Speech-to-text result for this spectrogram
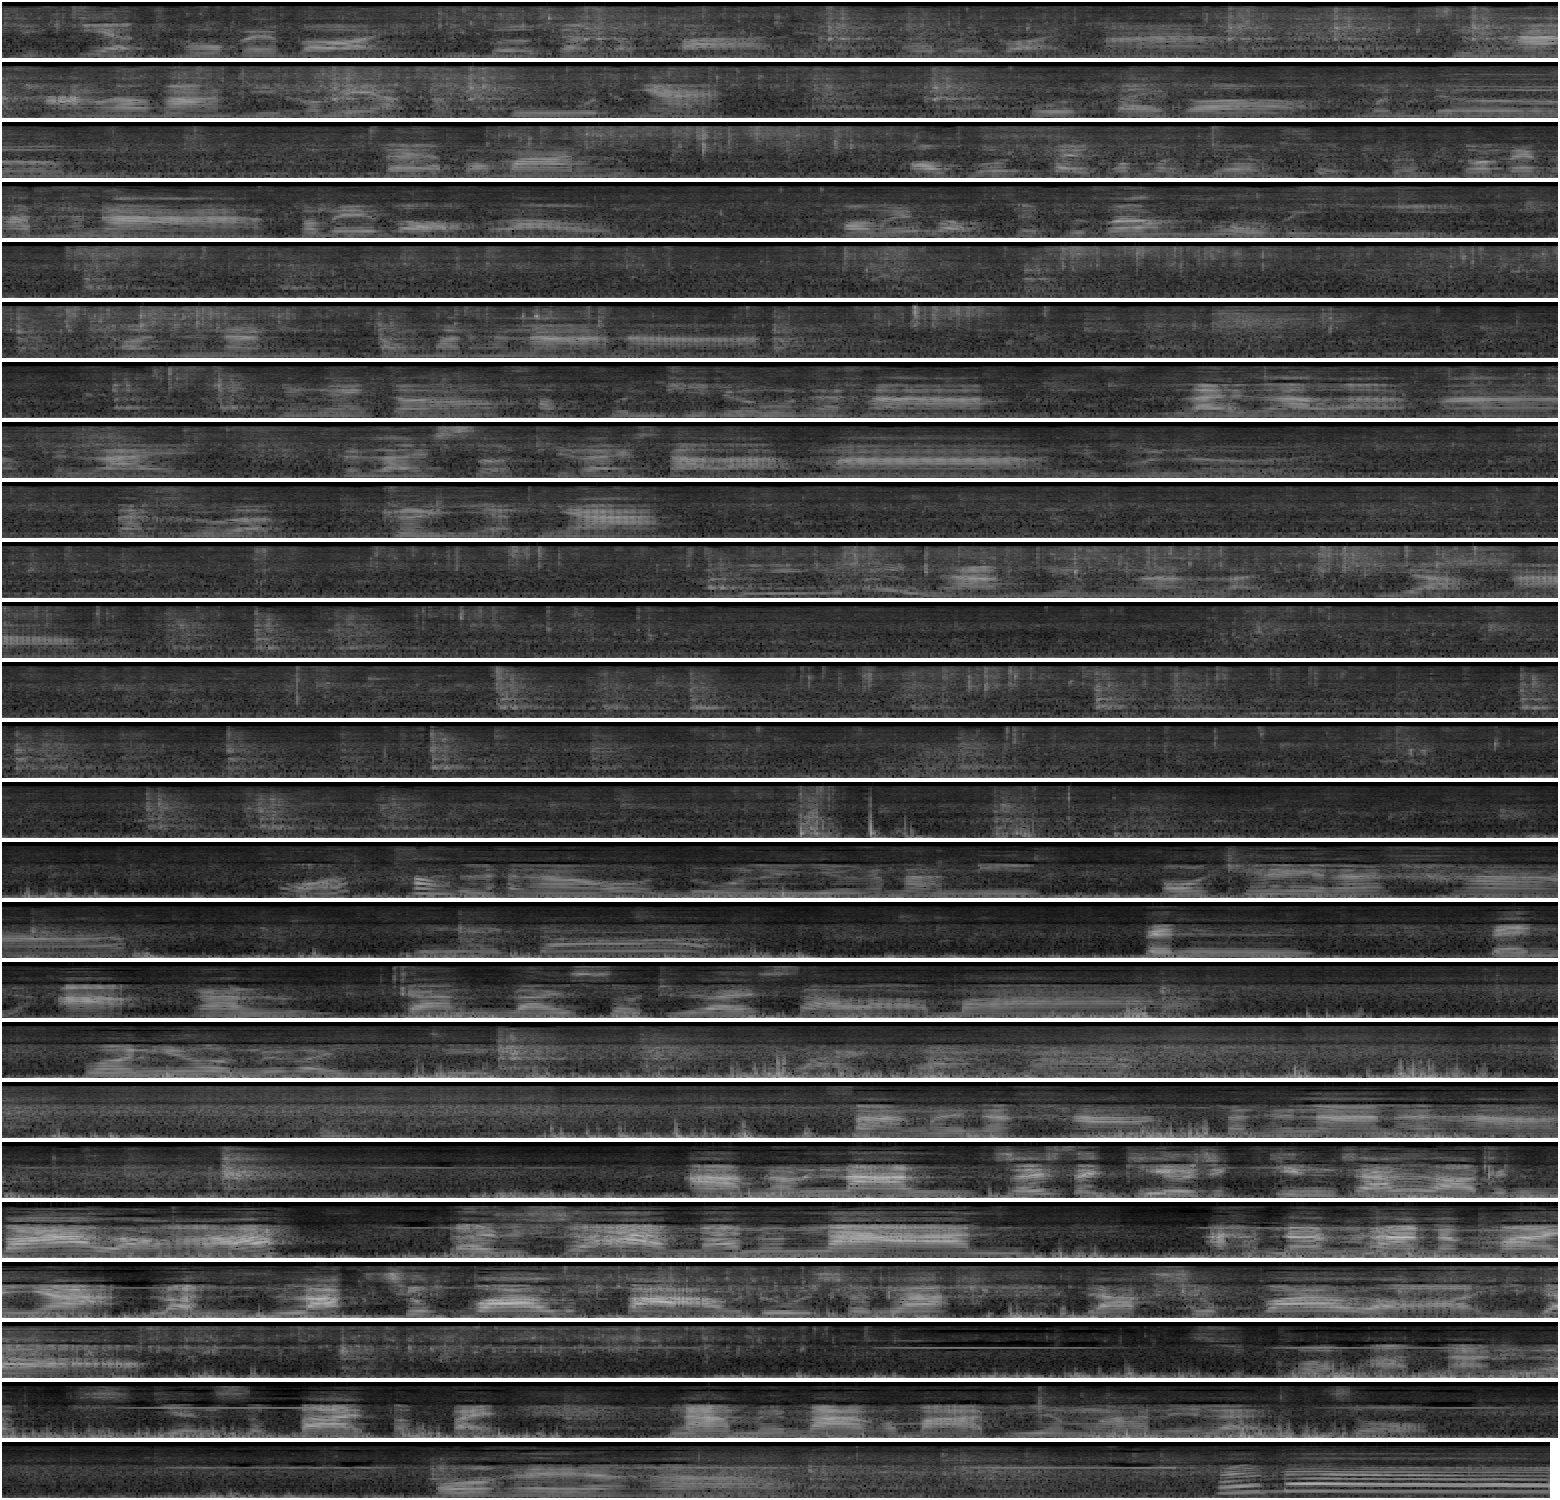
ขี้เกียจโทรไปบ่อยอีเบอร์กันกับปลาเนี่ยโทรไปบ่อยมากสี่ห้าครั้งแล้วบางทีก็ไม่อยากจะพูดไง พูดไปก็เหมือนเดิม แต่ประมาณพอพูดไปก็เหมือนเดิมเสร็จปุ๊บก็ไม่พัฒนาก็ไม่บอกเรา พอไม่บอกเสร็จปุ๊บก็ต้องโทรไปอีก เพราะฉะนั้นต้องพัฒนานะ ยังไงก็ขอบคุณที่ดูนะคะไร้สาระมากเป็นไลฟ์เป็นไลฟ์สดที่ไร้สาระมากนี่พูดเลย แต่คือแบบเกลียดไงนี่น้ำที่ยมงานไหลมีที่อาบน้ำ ตายแล้วดูอะไรเยอะขนาดนี้ โอเคนะคะ ยังไงก็เป็นเป็นอะการการไลฟ์สดที่ไร้สาระมากวันนี้ทนไม่ไหวจริงๆหลายครั้งมากฝากหน่อยนะคะ พัฒนานะคะ อาบน้ำนานใช้สกิลจะกินฉันเหรอเป็นบ้าเหรอแต่จะอาบน้ำนาน อาบน้ำนานทำไมอะ หล่อนรักชุกว่าวหรือเปล่า ดูฉันละรักชุกว่าวเหรอ อีดอกชีวิตความอาบน้ำที่แบบเย็นสบายต่อไป น้ำไม่มาก็มาอาบที่ทำงานนี่แหละ จบ โอเคค่ะ บ๊ายบาย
